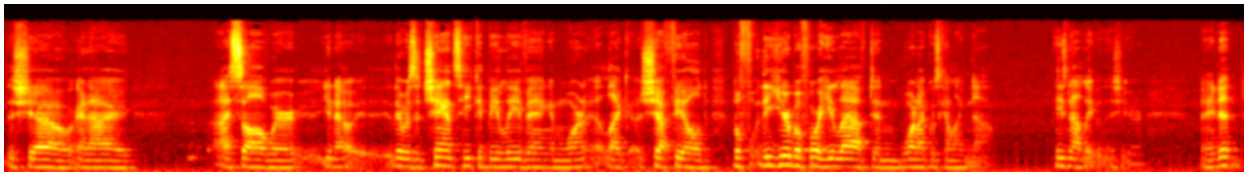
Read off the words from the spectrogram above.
the show, and I, I saw where you know there was a chance he could be leaving and Warn like Sheffield before the year before he left, and Warnock was kind of like, no, he's not leaving this year, and he didn't.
